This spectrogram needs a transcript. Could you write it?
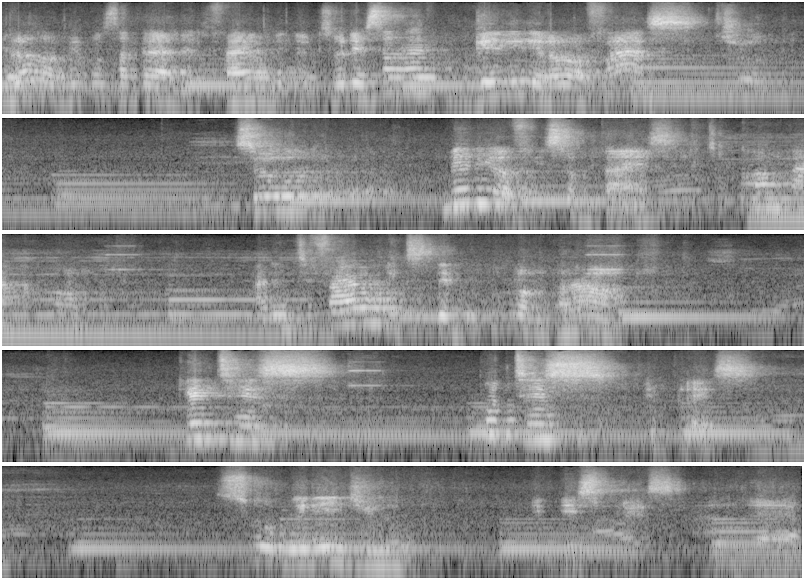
a lot of people started identifying with them. So they started gaining a lot of fans. So many of you sometimes need to come back home, identify with the people on ground, get things, put things in place. So we need you in this place. And uh,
